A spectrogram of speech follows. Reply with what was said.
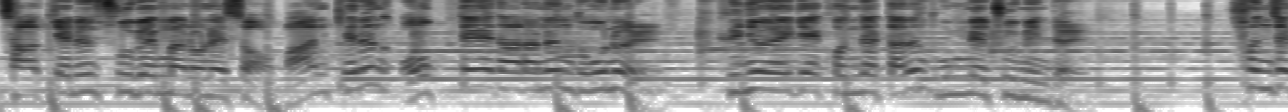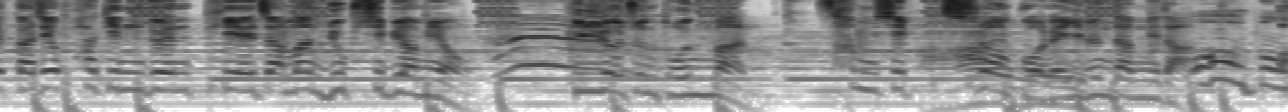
작게는 수백만 원에서 많게는 억대에 달하는 돈을 그녀에게 건넸다는 동네 주민들. 현재까지 확인된 피해자만 60여 명, 빌려준 돈만 37억 원에 이른답니다. 어머.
